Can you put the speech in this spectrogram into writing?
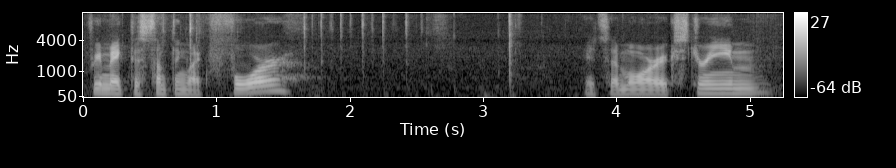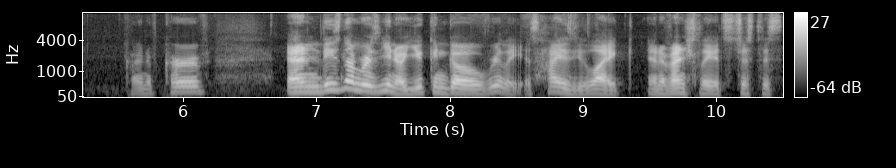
If we make this something like 4, it's a more extreme kind of curve. And these numbers, you know, you can go really as high as you like, and eventually it's just this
